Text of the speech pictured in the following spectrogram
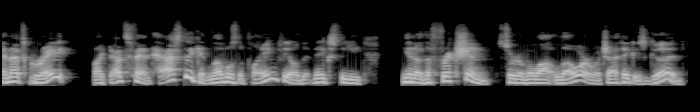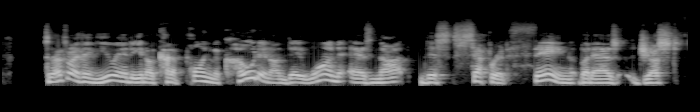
And that's mm-hmm. great. Like, that's fantastic. It levels the playing field. It makes the you know the friction sort of a lot lower which i think is good so that's why i think you andy you know kind of pulling the code in on day one as not this separate thing but as just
